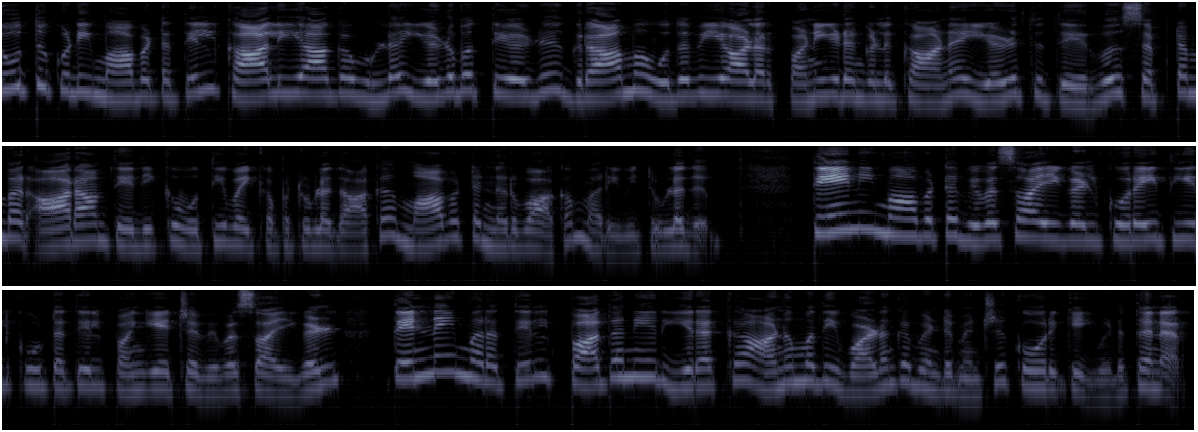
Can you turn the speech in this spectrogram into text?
தூத்துக்குடி மாவட்டத்தில் காலியாக உள்ள எழுபத்தேழு கிராம உதவியாளர் பணியிடங்களுக்கான எழுத்துத் தேர்வு செப்டம்பர் ஆறாம் தேதிக்கு ஒத்திவைக்கப்பட்டுள்ளதாக மாவட்ட நிர்வாகம் அறிவித்துள்ளது. தேனி மாவட்ட விவசாயிகள் குறைதீர் கூட்டத்தில் பங்கேற்ற விவசாயிகள் தென்னை மரத்தில் பதநீர் இறக்க அனுமதி வழங்க வேண்டும் என்று கோரிக்கை விடுத்தனர்.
